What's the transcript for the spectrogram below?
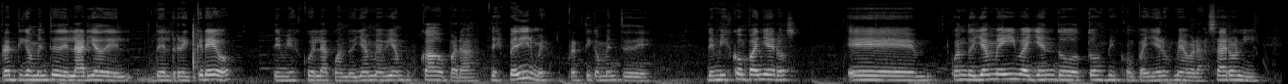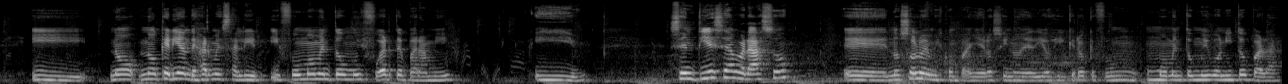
prácticamente del área del, del recreo, de mi escuela cuando ya me habían buscado para despedirme prácticamente de, de mis compañeros. Eh, cuando ya me iba yendo, todos mis compañeros me abrazaron y no, no querían dejarme salir. Y fue un momento muy fuerte para mí. Y sentí ese abrazo, eh, no solo de mis compañeros, sino de Dios. Y creo que fue un, un momento muy bonito para,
